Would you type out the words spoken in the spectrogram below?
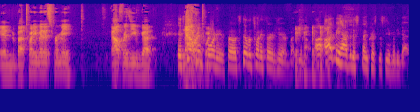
in about 20 minutes for me. Alfred, you've got It's now still 1040, so it's still the 23rd here. But you know, I, would be happy to spend Christmas Eve with you guys.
